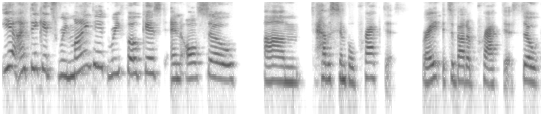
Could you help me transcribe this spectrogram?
Yeah, I think it's reminded, refocused, and also um, to have a simple practice right? It's about a practice. So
